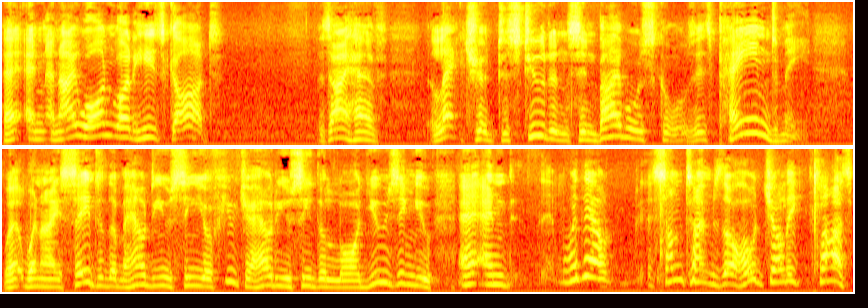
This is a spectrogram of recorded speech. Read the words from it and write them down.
And, and, I want what he's got. As I have lectured to students in Bible schools, it's pained me when I say to them, How do you see your future? How do you see the Lord using you? And without sometimes the whole jolly class,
